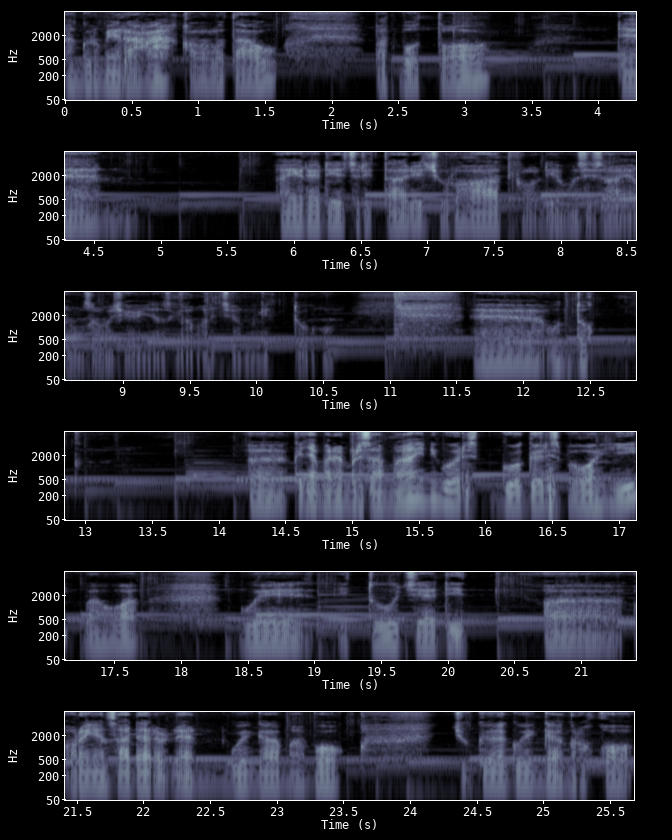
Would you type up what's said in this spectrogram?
anggur merah kalau lo tahu. Empat botol dan akhirnya dia cerita dia curhat kalau dia masih sayang sama ceweknya segala macam gitu. Eh, untuk eh, kenyamanan bersama ini gue garis gue garis bawahi bahwa gue itu jadi uh, orang yang sadar dan gue nggak mabok juga gue nggak ngerokok.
